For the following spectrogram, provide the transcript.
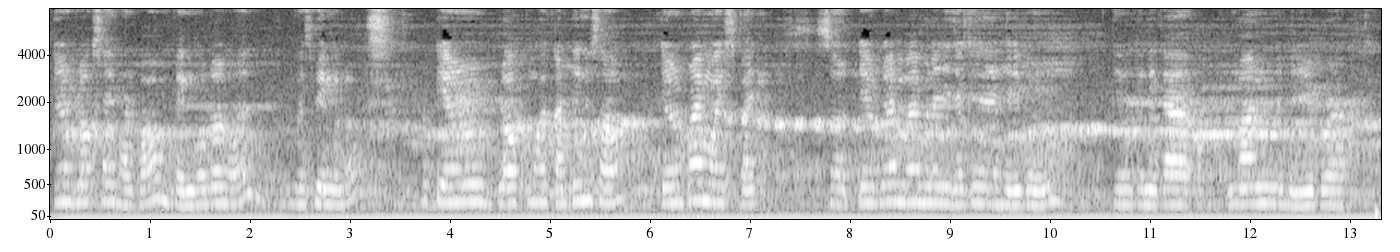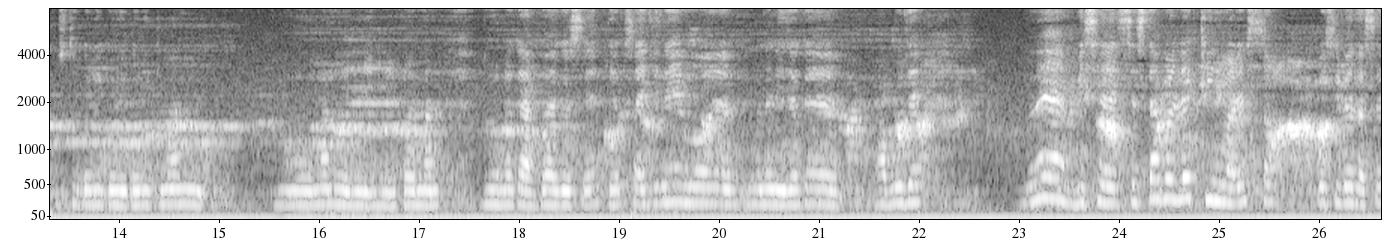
তেওঁৰ ব্লগ চাই ভাল পাওঁ বেংগলৰ হয় ৱেষ্ট বেংগলৰ তেওঁৰ ব্লগ মই কণ্টিনিউ চাওঁ। তেওঁৰ পৰাই মই ইনস্পায়াৰ্ড চ' তেওঁৰ পৰাই মই মানে নিজকে হেৰি কৰোঁ। তেওঁ কেনেকুৱা ইমান হেৰিৰ পৰা কষ্ট কৰি কৰি কৰি কিমান মানে ইমান হেৰি হেৰিৰ পৰা ইমান দূৰলৈকে আগুৱাই গৈছে। তেওঁক চাই কিনে মই মানে নিজকে ভাবোঁ যে মানে বিচা চেষ্টা কৰিলে কি নোৱাৰে চব পচিবল আছে।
